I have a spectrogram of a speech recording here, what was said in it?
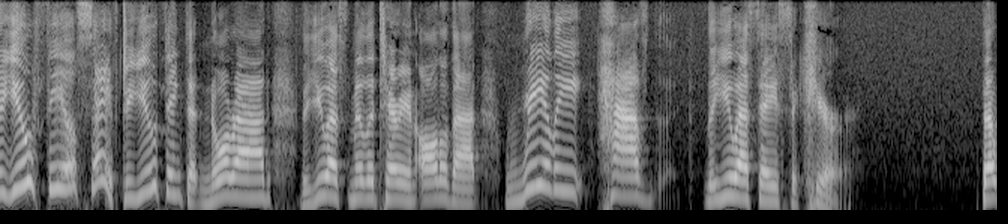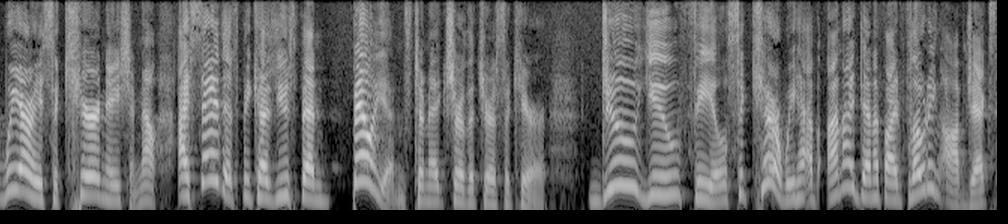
you feel safe? Do you think that NORAD, the U.S. military, and all of that really have the USA secure? That we are a secure nation. Now, I say this because you spend billions to make sure that you're secure. Do you feel secure? We have unidentified floating objects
